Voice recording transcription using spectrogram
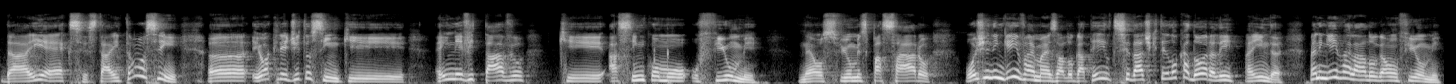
da EA Access, tá? Então assim, uh, eu eu acredito assim que é inevitável que, assim como o filme, né, os filmes passaram. Hoje ninguém vai mais alugar. Tem cidade que tem locadora ali ainda, mas ninguém vai lá alugar um filme.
